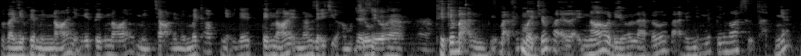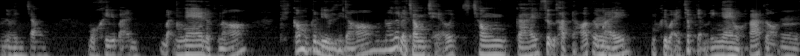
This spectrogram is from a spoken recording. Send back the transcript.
và nhiều khi mình nói những cái tiếng nói mình chọn để mình make up những cái tiếng nói để nó dễ chịu hơn một dễ chút chịu ha thì các bạn bạn khách mời trước lại lại nói một điều là đối với bạn thì những cái tiếng nói sự thật nhất ừ. bên trong một khi bạn bạn nghe được nó thì có một cái điều gì đó nó rất là trong trẻo trong cái sự thật đó từ ừ. bạn khi bạn chấp nhận mình nghe một phát rồi ừ.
